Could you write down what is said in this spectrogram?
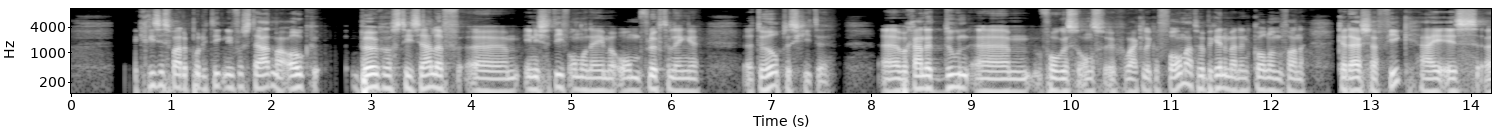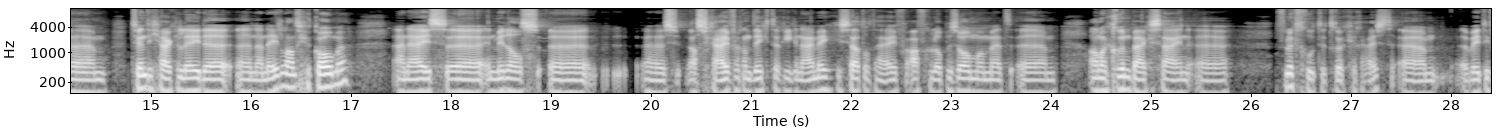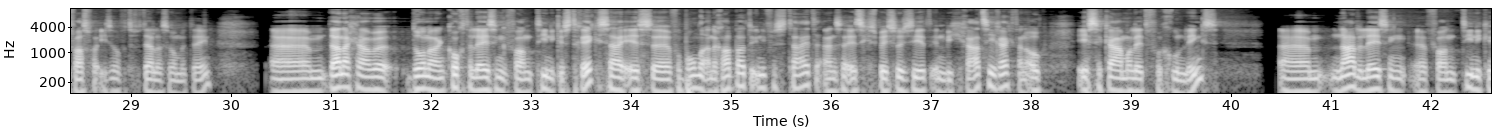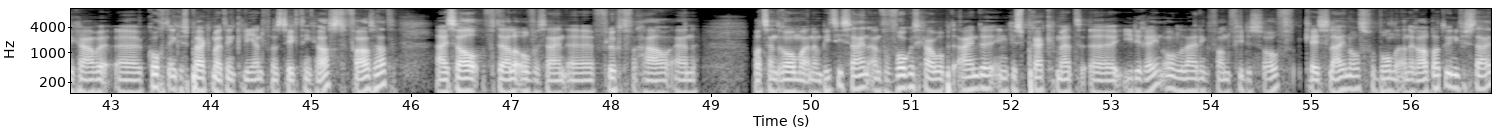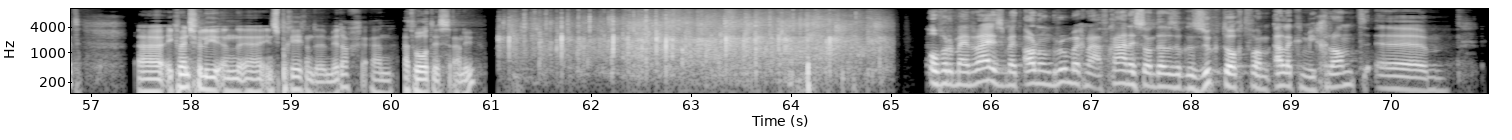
de crisis waar de politiek nu voor staat, maar ook burgers die zelf um, initiatief ondernemen om vluchtelingen uh, te hulp te schieten. Uh, we gaan het doen um, volgens ons gebruikelijke format. We beginnen met een column van Kader Shafiq. Hij is um, 20 jaar geleden uh, naar Nederland gekomen. En hij is uh, inmiddels als schrijver en dichter hier in Nijmegen gezetteld. Hij heeft afgelopen zomer met um, Anne Grunberg zijn vluchtroute teruggereisd. Daar weet hij vast wel iets over te vertellen zometeen. Um, daarna gaan we door naar een korte lezing van Tineke Strik. Zij is uh, verbonden aan de Radboud Universiteit en zij is gespecialiseerd in migratierecht en ook Eerste Kamerlid voor GroenLinks. Um, na de lezing uh, van Tineke gaan we uh, kort in gesprek met een cliënt van Stichting Gast, Fazat. Hij zal vertellen over zijn vluchtverhaal en wat zijn dromen en ambities zijn. En vervolgens gaan we op het einde in gesprek met iedereen onder leiding van filosoof Kees Leijnels, verbonden aan de Radboud Universiteit. Uh, ik wens jullie een uh, inspirerende middag en het woord is aan u. Over mijn reis met Arnon Groenberg naar Afghanistan, dat is ook een zoektocht van elke migrant. Uh, daar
